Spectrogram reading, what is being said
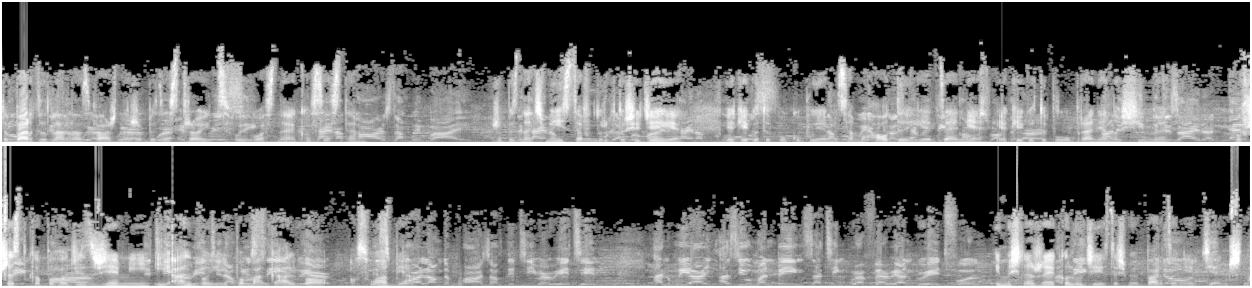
To bardzo dla nas ważne, żeby zestroić swój własny ekosystem, żeby znać miejsca, w których to się dzieje, jakiego typu kupujemy samochody, jedzenie, jakiego typu ubrania nosimy, bo wszystko pochodzi z ziemi i albo jej pomaga, albo osłabia. I myślę, że jako ludzie jesteśmy bardzo niewdzięczni.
